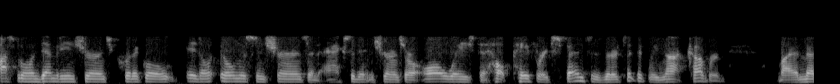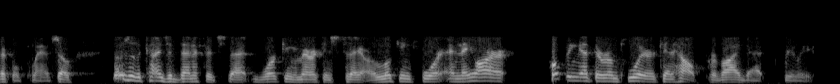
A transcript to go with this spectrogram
hospital indemnity insurance, critical illness insurance, and accident insurance are all ways to help pay for expenses that are typically not covered by a medical plan. So those are the kinds of benefits that working Americans today are looking for, and they are hoping that their employer can help provide that relief.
